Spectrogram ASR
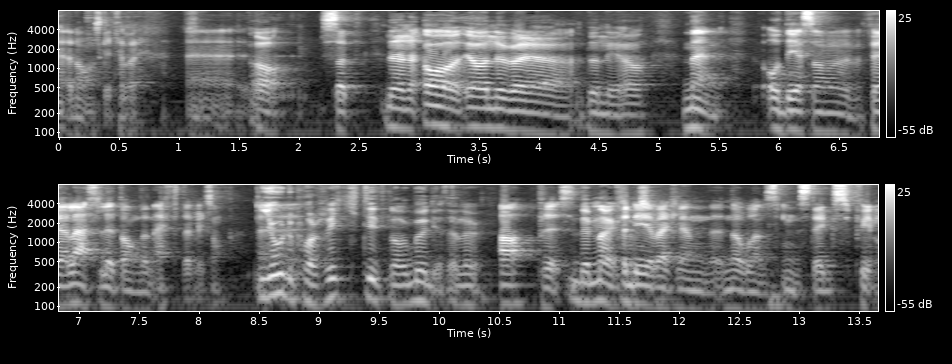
eller vad man ska kalla det. Eh, Mm. Ja. Så att, Den är... Ja, ja nu börjar jag... Den. Ja. men, och det som, för jag läste lite om den efter liksom. Gjord på riktigt låg budget, eller hur? Ja, precis. Det märks för det är också. verkligen Nolans instegsfilm.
